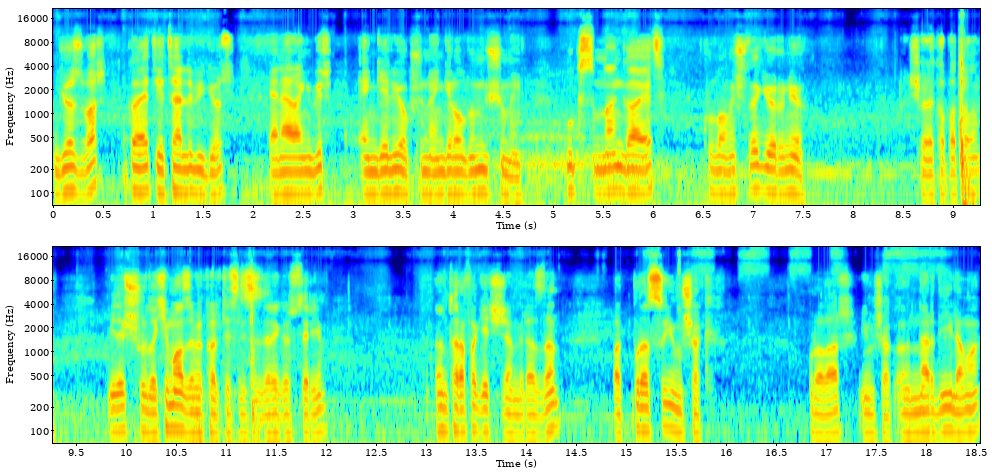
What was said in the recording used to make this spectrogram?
göz var. Gayet yeterli bir göz. Yani herhangi bir engeli yok. Şunun engel olduğunu düşünmeyin. Bu kısımdan gayet kullanışlı görünüyor. Şöyle kapatalım. Bir de şuradaki malzeme kalitesini sizlere göstereyim. Ön tarafa geçeceğim birazdan. Bak burası yumuşak. Buralar yumuşak. Önler değil ama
